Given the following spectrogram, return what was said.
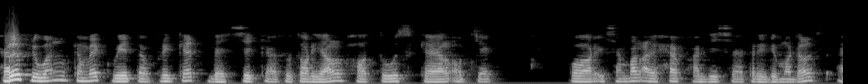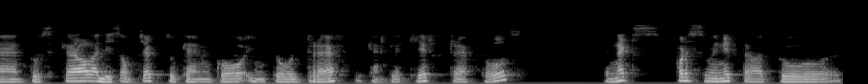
Hello everyone, welcome back with a FreeCAD basic uh, tutorial how to scale object. For example, I have uh, these uh, 3D models and to scale this object you can go into draft, you can click here, draft tools. The next, first we need uh, to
